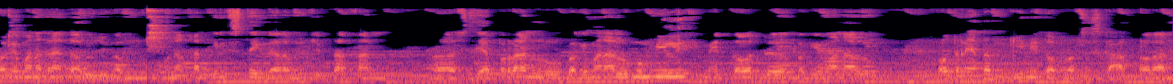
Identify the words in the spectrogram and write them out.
bagaimana ternyata lu juga menggunakan insting dalam menciptakan uh, setiap peran lu bagaimana lu memilih metode bagaimana lu oh ternyata begini tuh proses keaktoran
